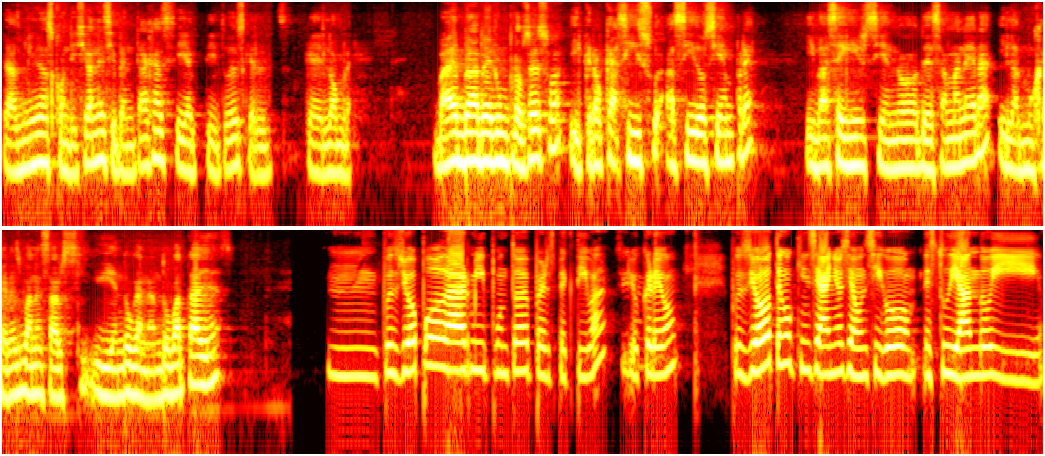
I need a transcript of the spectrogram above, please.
las mismas condiciones y ventajas y actitudes que el, que el hombre. Va, va a haber un proceso y creo que así su- ha sido siempre y va a seguir siendo de esa manera y las mujeres van a estar siguiendo ganando batallas. Mm, pues yo puedo dar mi punto de perspectiva, yo creo. Pues yo tengo 15 años y aún sigo estudiando y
